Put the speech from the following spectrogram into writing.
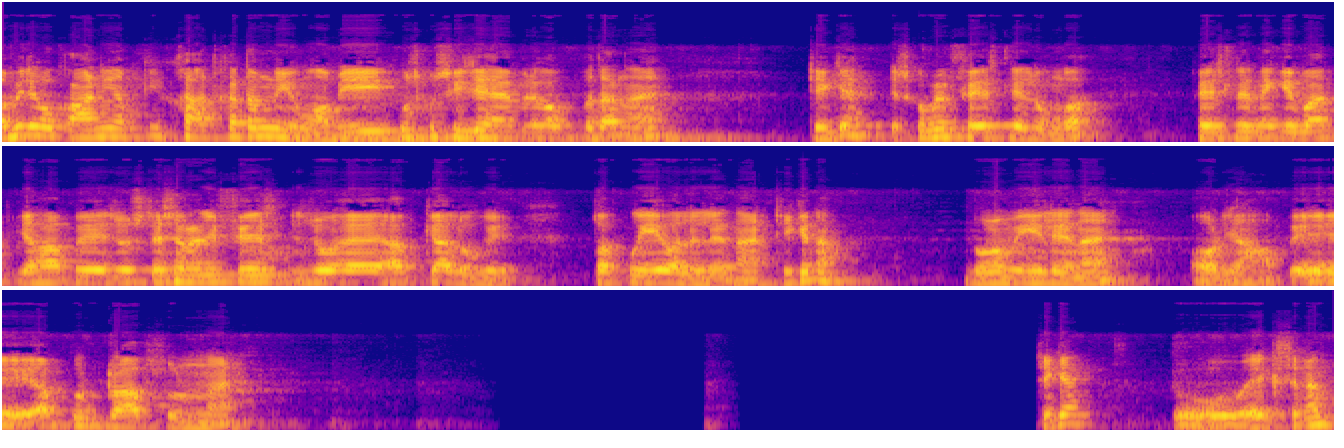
अभी देखो, कहानी आपकी खत्म नहीं हुआ। अभी कुछ कुछ चीज़ें हैं मेरे को बताना है। ठीक है? इसको मैं फेस ले लूँगा। फेस लेने के बाद यहाँ पे जो स्टेशनरी फेस जो है, आप क्या लोगे? तो आपको ये वाले लेना है, ठीक है ना? दोनों में ये लेना है, और यहाँ पे आपको ड्राफ्ट सुनना है। ठीक है? तो एक सेकंड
